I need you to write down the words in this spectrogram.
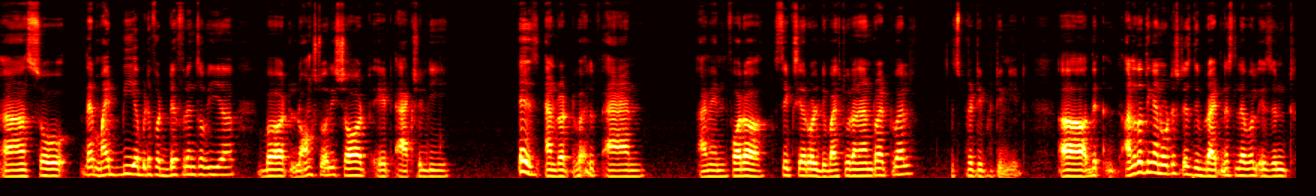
uh, so there might be a bit of a difference over here but long story short it actually is Android 12 and I mean for a six year old device to run Android 12 it's pretty pretty neat. Uh, the, another thing I noticed is the brightness level isn't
